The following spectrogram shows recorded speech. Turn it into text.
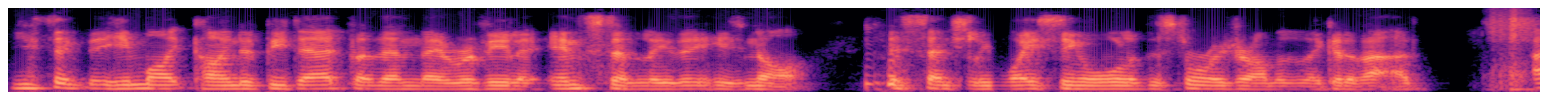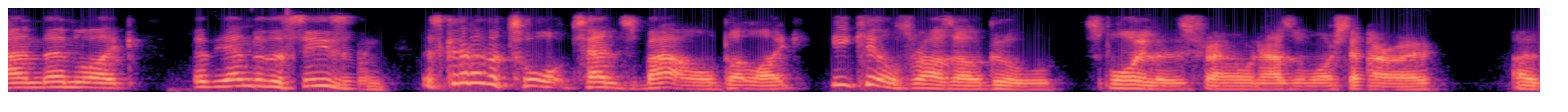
you think that he might kind of be dead, but then they reveal it instantly that he's not, essentially wasting all of the story drama that they could have had. And then like at the end of the season, it's kind of a taut, tense battle, but like he kills Ra's al Ghul. Spoilers for anyone who hasn't watched Arrow. Uh,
